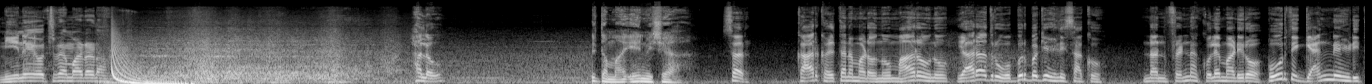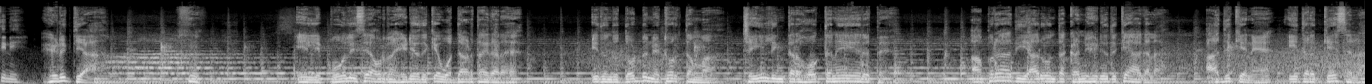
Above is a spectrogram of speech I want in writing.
ನೀನೇ ಯೋಚನೆ ಮಾಡೋಣ. ಹಲೋ. ತಮ್ಮ ಏನ್ ವಿಷಯ? ಸರ್ ಕಾರ್ ಕಳ್ತನ ಮಾಡೋನು ಮಾರೋನು ಯಾರಾದ್ರೂ ಒಬ್ಬರ ಬಗ್ಗೆ ಹೇಳಿ ಸಾಕು. ನನ್ನ ಫ್ರೆಂಡ್ನ ಕೊಲೆ ಮಾಡಿರೋ ಪೂರ್ತಿ ಗ್ಯಾಂಗ್ನೇ ಹಿಡಿತೀನಿ. ಹಿಡಿತ್ಯಾ. ಇಲ್ಲಿ ಪೊಲೀಸೇ ಅವ್ರನ್ನ ಹಿಡಿಯೋದಕ್ಕೆ ಒದ್ದಾಡ್ತಾ ಇದ್ದಾರೆ ಇದೊಂದು ದೊಡ್ಡ ನೆಟ್ವರ್ಕ್ ತಮ್ಮ. ಚೈನ್ ಲಿಂಕ್ ತರ ಹೋಗ್ತಾನೇ ಇರುತ್ತೆ. ಅಪರಾಧಿ ಯಾರು ಅಂತ ಕಂಡು ಹಿಡಿಯೋದಕ್ಕೆ ಆಗಲ್ಲ. ಅದಕ್ಕೇನೆ ಈ ಕೇಸ್ ಎಲ್ಲ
